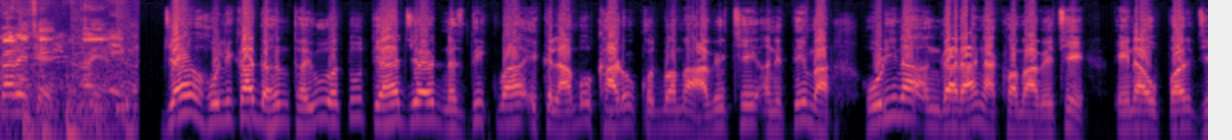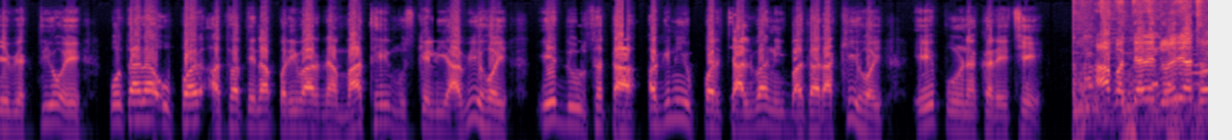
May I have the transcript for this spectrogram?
કરે છે અહીંયા. જ્યાં હોલિકા દહન થયું હતું, ત્યાં જ નજદીકમાં એક લાંબો ખાડો ખોદવામાં આવે છે અને તેમાં હોળીના અંગારા નાખવામાં આવે છે. એના ઉપર જે વ્યક્તિઓએ પોતાના ઉપર અથવા તેના પરિવારના માથે મુશ્કેલી આવી હોય, એ દૂર થતાં અગ્નિ ઉપર ચાલવાની બાધા રાખી હોય, એ પૂર્ણ કરે છે. આપ અત્યારે જોઈ રહ્યા છો,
